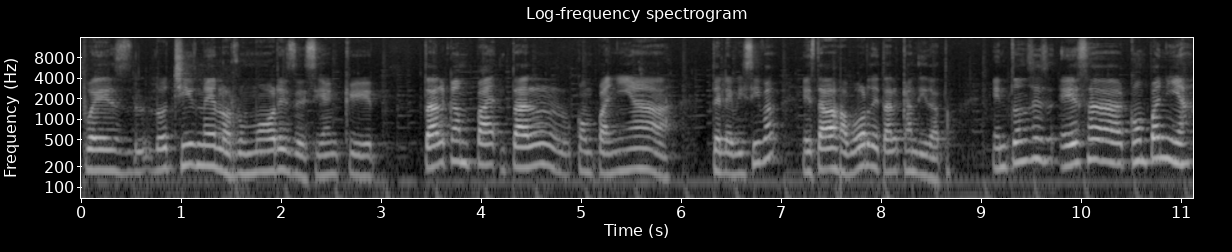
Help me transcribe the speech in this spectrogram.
pues los chismes, los rumores decían que tal, tal compañía televisiva estaba a favor de tal candidato. Entonces esa compañía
